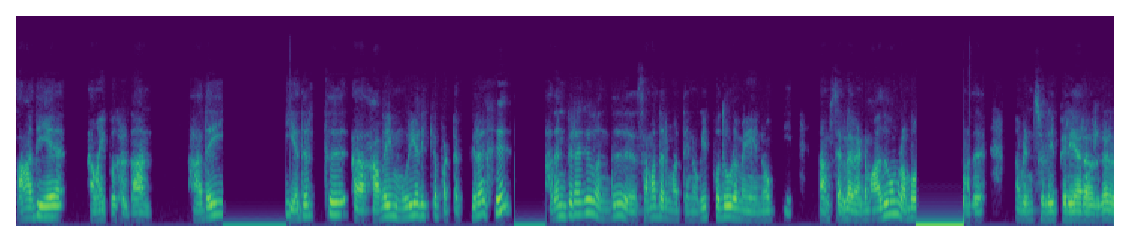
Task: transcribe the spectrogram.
சாதிய அமைப்புகள் தான். அதை எதிர்த்து அவை முறியடிக்கப்பட்ட பிறகு அதன் பிறகு வந்து சமதர்மத்தை நோக்கி பொது உடைமையை நோக்கி நாம் செல்ல வேண்டும். அதுவும் ரொம்ப அப்படின்னு சொல்லி பெரியார் அவர்கள்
